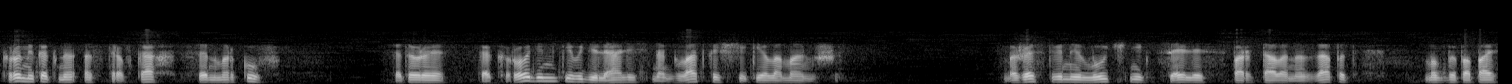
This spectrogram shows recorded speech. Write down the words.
кроме как на островках Сен-Маркуф, которые, как родинки, выделялись на гладкой щеке Ла-Манша. Божественный лучник, целясь с портала на запад, мог бы попасть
